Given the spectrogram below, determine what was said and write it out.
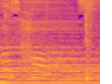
lovers' hearts.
